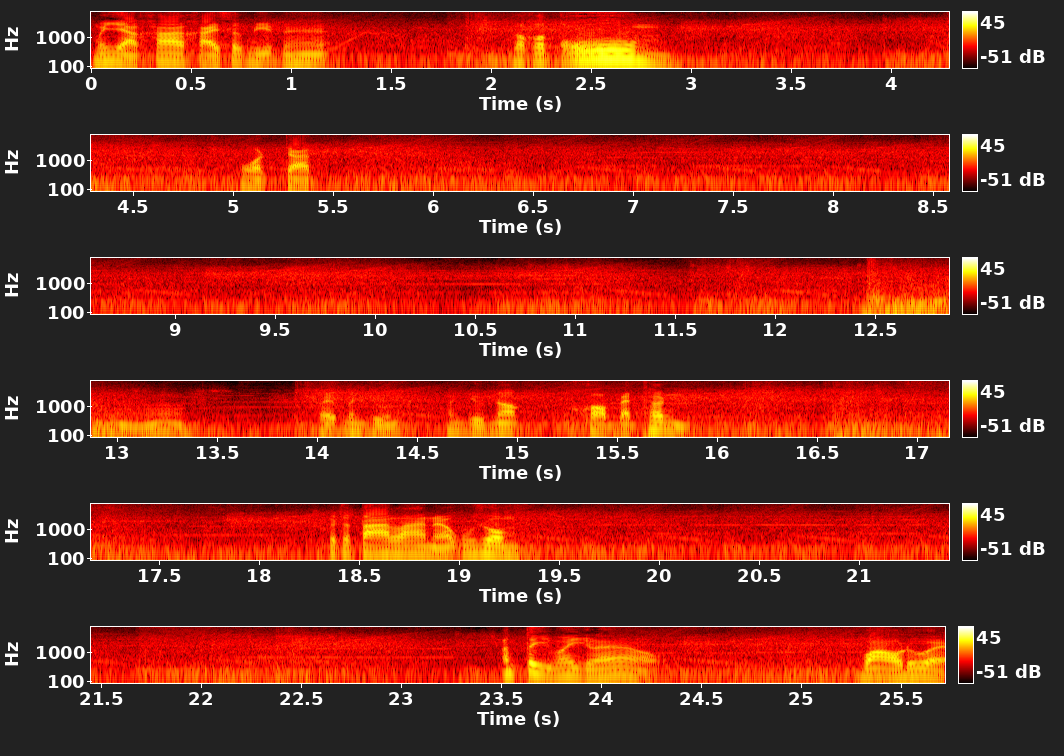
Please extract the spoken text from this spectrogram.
ไม่อยากฆ่าใครสักนิดนะฮะ แล้วก็ตูมโหดจัด เฮ้ย มันอยู่ มันอยู่นอกขอบแบทเทิลก็จะตาลายหน่อยนะคุณผู้ชม อันติมาอีกแล้ว ว้าวด้วย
